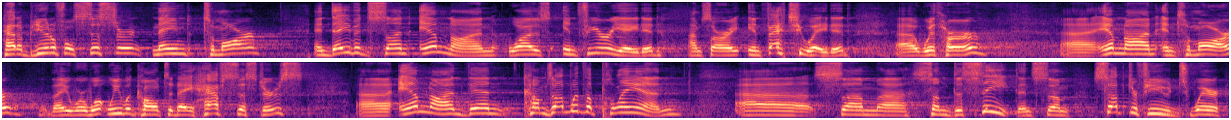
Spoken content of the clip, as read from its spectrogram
had a beautiful sister named Tamar. And David's son Amnon was infuriated, I'm sorry, infatuated uh, with her. Uh, Amnon and Tamar, they were what we would call today half sisters. Uh, Amnon then comes up with a plan, uh, some, uh, some deceit and some subterfuge where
